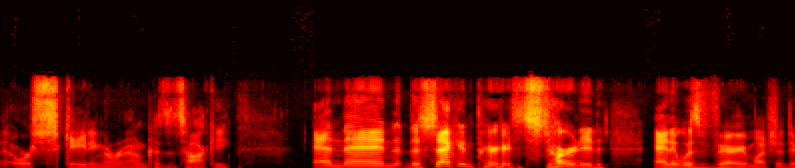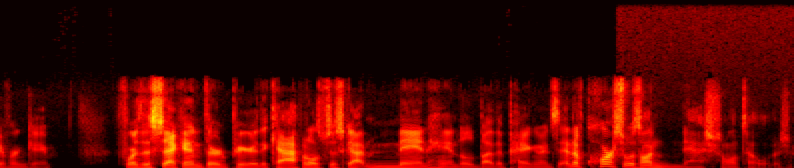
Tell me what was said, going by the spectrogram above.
eh, or skating around because it's hockey. And then the second period started, and it was very much a different game. For the second and third period, the Capitals just got manhandled by the Penguins. And of course, it was on national television.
